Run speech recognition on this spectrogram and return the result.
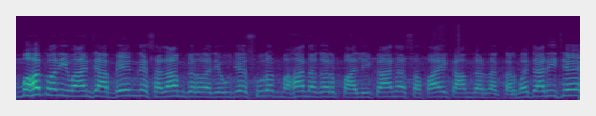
મહત્વની વાત છે આ બેનને સલામ કરવા જેવું છે. સુરત મહાનગરપાલિકાના સફાઈ કામદારના કર્મચારી છે.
